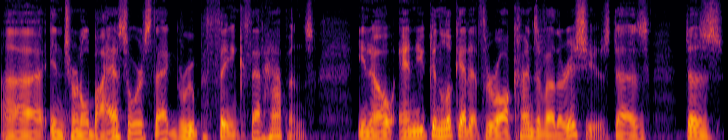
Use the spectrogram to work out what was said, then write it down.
uh, internal bias or it's that group think that happens. You know, and you can look at it through all kinds of other issues. Does does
